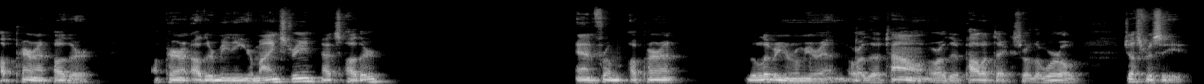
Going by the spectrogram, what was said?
apparent other. Apparent other meaning your mind stream, that's other. And from apparent the living room you're in, or the town, or the politics, or the world, just receive.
